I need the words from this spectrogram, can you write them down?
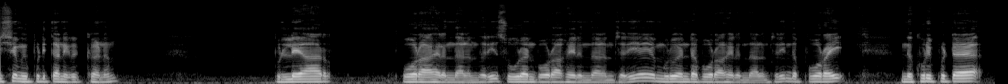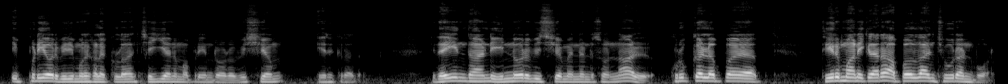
விஷயம் இப்படித்தான் இருக்கணும். பிள்ளையார் போராக இருந்தாலும் சரி சூரன் போராக இருந்தாலும் சரி முருகன்ற போராக இருந்தாலும் சரி இந்த போரை இந்த குறிப்பிட்ட இப்படியே ஒரு விதிமுறைகளுக்குள்ள தான் செய்யணும் அப்படின்ற ஒரு விஷயம் இருக்கிறது. இதையும் தாண்டி இன்னொரு விஷயம் என்னென்னு சொன்னால் குருக்கள் எப்போ தீர்மானிக்கிறாரோ அப்போதுதான் சூரன் போர்.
